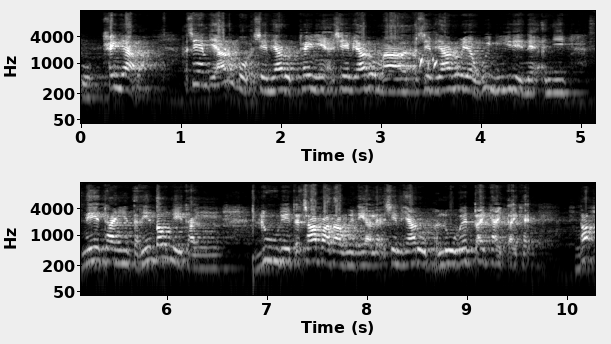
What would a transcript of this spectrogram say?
ကိုထိမ့်ရပါအရှင်ဘုရားတို့ကိုအရှင်ဘုရားတို့ထိမ့်ရင်အရှင်ဘုရားတို့မှာအရှင်ဘုရားတို့ရဲ့ဝိနည်းတွေနဲ့အညီနေထိုင်ရင်တရင်သုံးနေထိုင်ရင်လူတွေတခြားဘာသာဝင်တွေကလည်းအရှင်ဘုရားတို့ဘလို့ပဲတိုက်ခိုက်တိုက်ခိုက်နော်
